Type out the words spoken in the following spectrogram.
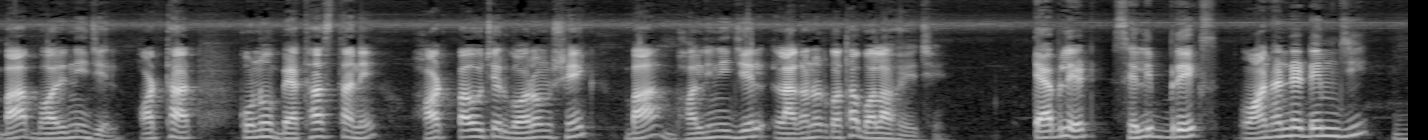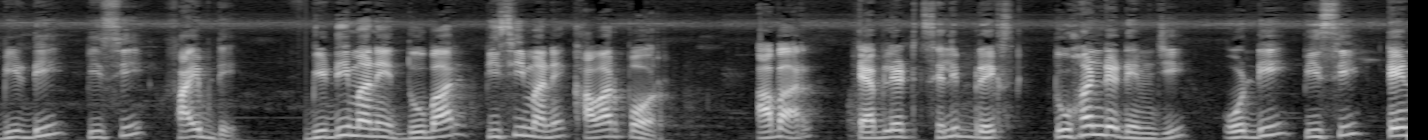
বা ভলিনি জেল, অর্থাৎ কোনো ব্যথা স্থানে হট পাউচের গরম সেঁক বা ভলিনি জেল লাগানোর কথা বলা হয়েছে। Tablet Celebrex one hundred mg, BD, PC five day. BD মানে দুবার, পিসি মানে খাওয়ার পর। আবার tablet Celebrex two hundred mg, OD, PC ten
